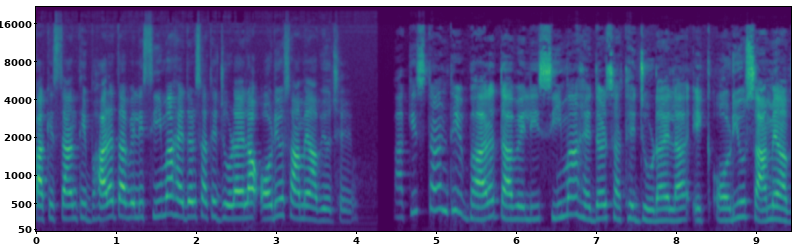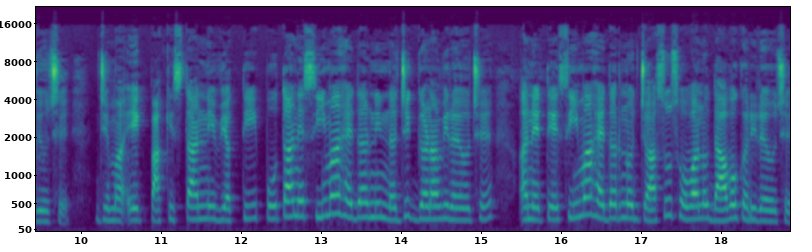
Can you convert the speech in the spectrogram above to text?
પાકિસ્તાનથી ભારત આવેલી સીમા હૈદર સાથે જોડાયેલા ઓડિયો સામે આવ્યો છે પાકિસ્તાનથી ભારત આવેલી સીમા હૈદર સાથે જોડાયેલા એક ઓડિયો સામે આવ્યો છે, જેમાં એક પાકિસ્તાનની વ્યક્તિ પોતાને સીમા હૈદરની નજીક ગણાવી રહ્યો છે અને તે સીમા હૈદરનો જાસૂસ હોવાનો દાવો કરી રહ્યો છે,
